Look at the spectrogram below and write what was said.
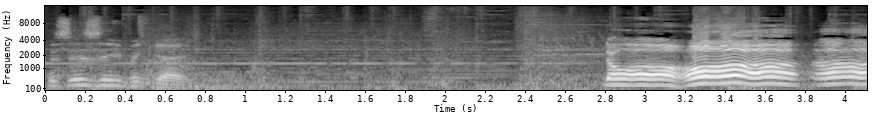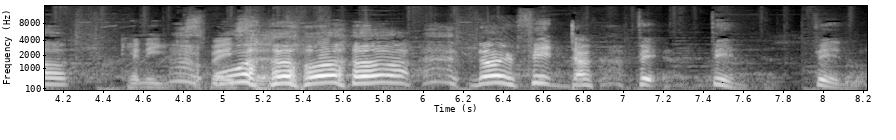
This is even game. Oh, oh, oh, oh, oh, Can he space it? oh. no, Finn, don't, Finn, Finn, Finn,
